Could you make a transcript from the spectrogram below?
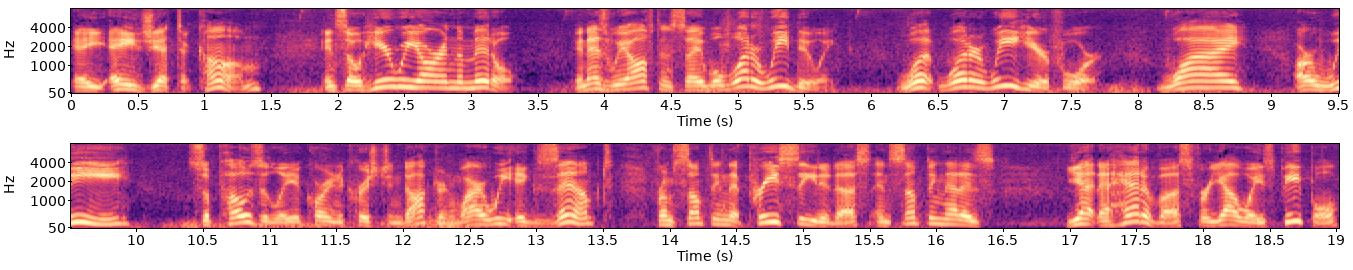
a age yet to come. And so here we are in the middle. And as we often say, well, what are we doing? What, what are we here for? Why are we, supposedly, according to Christian doctrine, why are we exempt from something that preceded us and something that is yet ahead of us for Yahweh's people?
